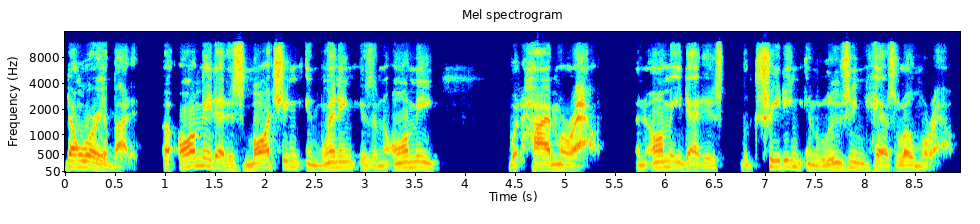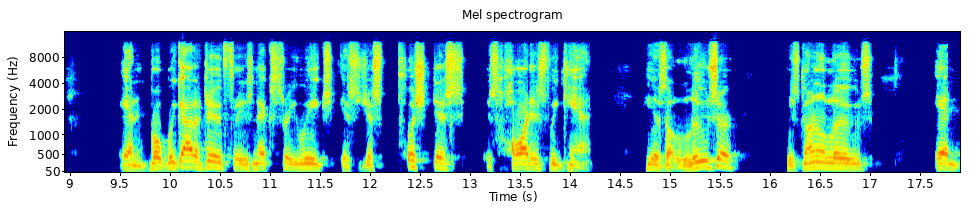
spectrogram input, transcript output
Don't worry about it. An army that is marching and winning is an army with high morale. An army that is retreating and losing has low morale. And what we got to do for these next three weeks is just push this as hard as we can. He is a loser. He's going to lose. And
